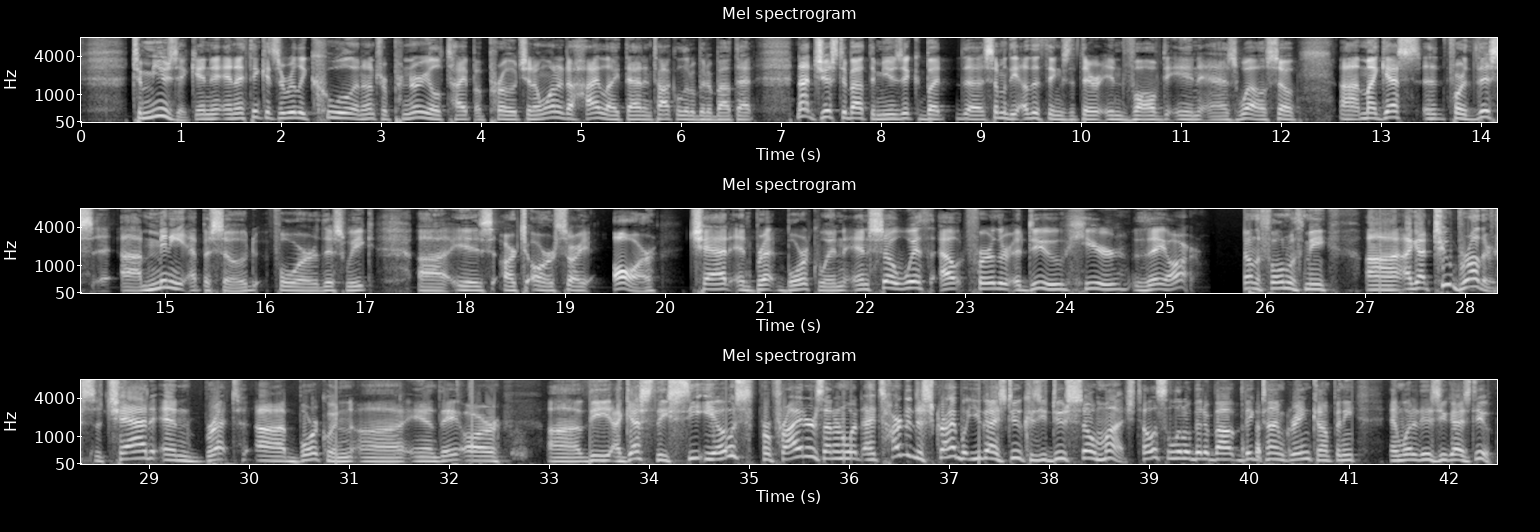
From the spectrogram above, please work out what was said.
to music, and and I think it's a really cool and entrepreneurial type approach, and I wanted to highlight that and talk a little bit about that, not just about the music, but the, some of the other things that they're involved in as well. So, uh, my guest uh, for this uh, mini episode for this week uh, is our or sorry are Chad and Bret Borquin. And so, without further ado, here they are. On the phone with me, uh, I got two brothers, so Chad and Bret uh, Borquin, uh, and they are uh, the, I guess, the CEOs, proprietors. I don't know what, it's hard to describe what you guys do because you do so much. Tell us a little bit about Big Time Grain Company and what it is you guys do.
